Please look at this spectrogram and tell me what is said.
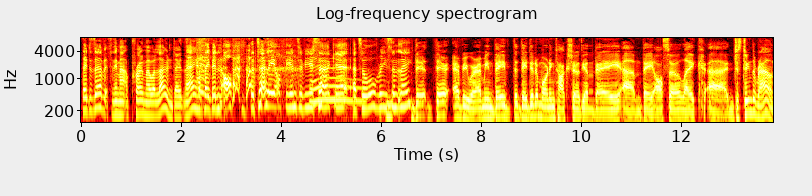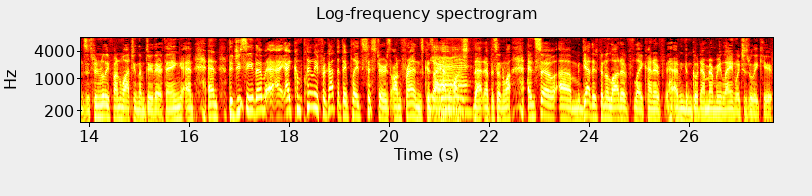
They deserve it for the amount of promo alone, don't they? Have they been off the telly, off the interview circuit at all recently? They're they're everywhere. I mean, they they did a morning talk show the other day. Um, they also like uh, just doing the rounds. It's been really fun watching them do their thing. And and did you see them? I, I completely forgot that they played sisters on Friends because I haven't watched that episode in a while. And so um, yeah, there's been a lot of like kind of having them go down memory lane, which is really cute.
